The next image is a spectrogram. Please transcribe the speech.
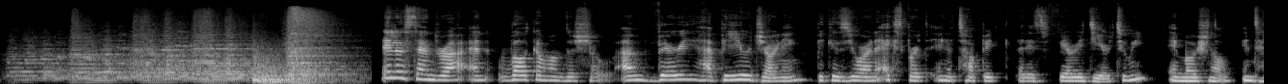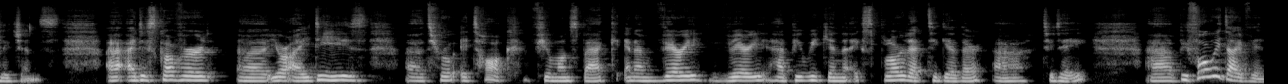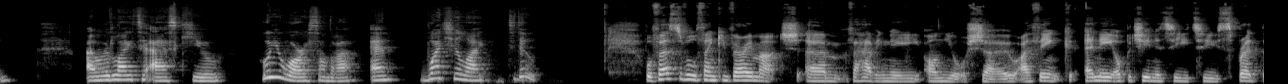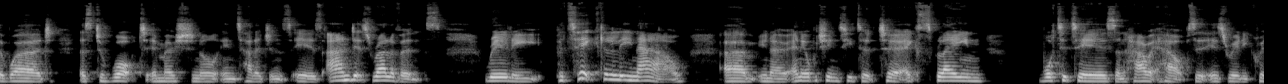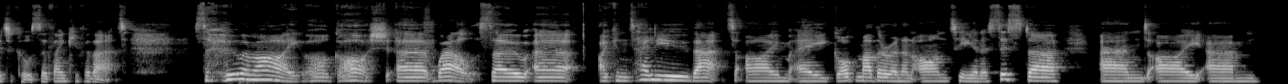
Hello, Sandra, and welcome on the show. I'm very happy you're joining because you are an expert in a topic that is very dear to me emotional intelligence. I discovered uh, your ideas uh, through a talk a few months back, and I'm very, very happy we can explore that together uh, today. Uh, before we dive in, I would like to ask you who you are, Sandra, and what you like to do. Well, first of all, thank you very much um, for having me on your show. I think any opportunity to spread the word as to what emotional intelligence is and its relevance really, particularly now, um, you know, any opportunity to, to explain what it is and how it helps is really critical. So thank you for that. So who am I? Oh gosh. Uh, well, so uh, I can tell you that I'm a godmother and an auntie and a sister, and I am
